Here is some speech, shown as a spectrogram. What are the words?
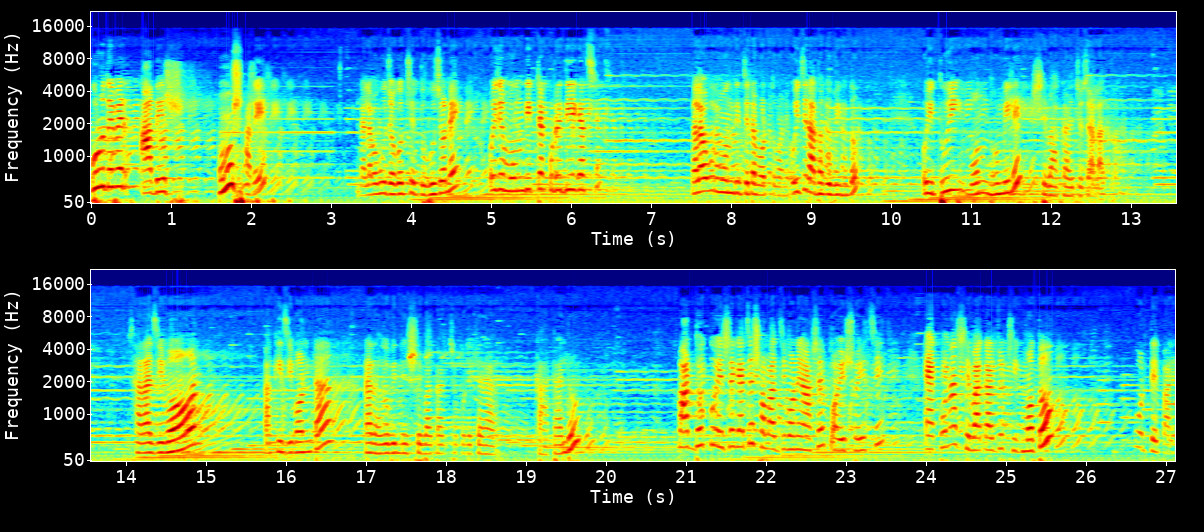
গুরুদেবের আদেশ অনুসারে লালাবাবু জগৎ সেট দুজনে ওই যে মন্দিরটা করে দিয়ে গেছে। লালাবাবুর মন্দির যেটা বর্তমানে, ওই যে রাধা গোবিন্দ ওই দুই বন্ধু মিলে সেবা কার্য চালাতো। সারা জীবন বাকি জীবনটা রাধা গোবিন্দের সেবা কার্য করে তারা কাটালো। বার্ধক্য এসে গেছে সবার জীবনে আসে বয়স হয়েছে। এখন আর সেবা কার্য ঠিক মতো করতে পারে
